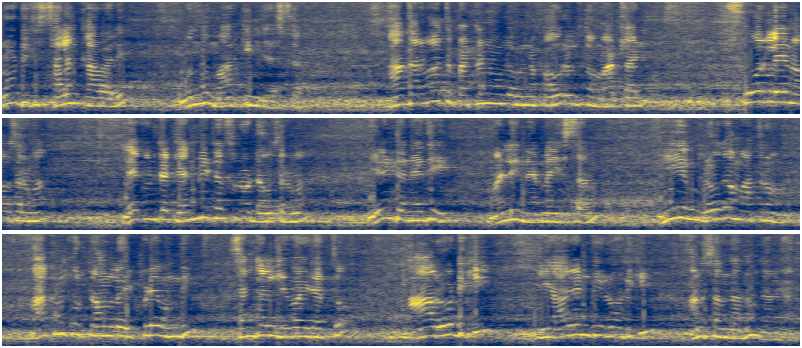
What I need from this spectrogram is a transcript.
రోడ్డుకి స్థలం కావాలి? ముందు మార్కింగ్ చేస్తారు. ఆ తర్వాత పట్టణంలో ఉన్న పౌరులతో మాట్లాడి ఫోర్ లేన్ అవసరమా? లేకుంటే టెన్ మీటర్స్ రోడ్డు అవసరమా? ఏంటనేది మళ్ళీ నిర్ణయిస్తాను. ఈ రోగా మాత్రం ఆత్మకూరు టౌన్లో ఇప్పుడే ఉంది సెంట్రల్ డివైడర్తో ఆ రోడ్డుకి ఈ ఆర్ఎన్బి రోడ్డుకి అనుసంధానం జరగాలి.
